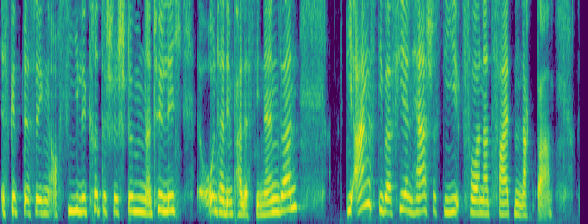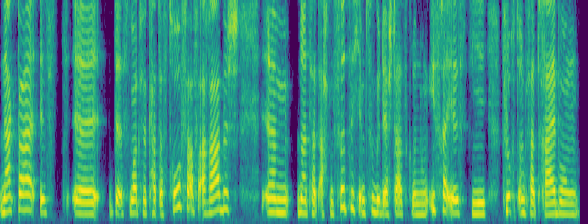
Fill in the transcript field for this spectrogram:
Es gibt deswegen auch viele kritische Stimmen natürlich unter den Palästinensern. Die Angst, die bei vielen herrscht, ist die vor einer zweiten Nakba. Nakba ist äh, das Wort für Katastrophe auf Arabisch. Ähm, 1948 im Zuge der Staatsgründung Israels die Flucht und Vertreibung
